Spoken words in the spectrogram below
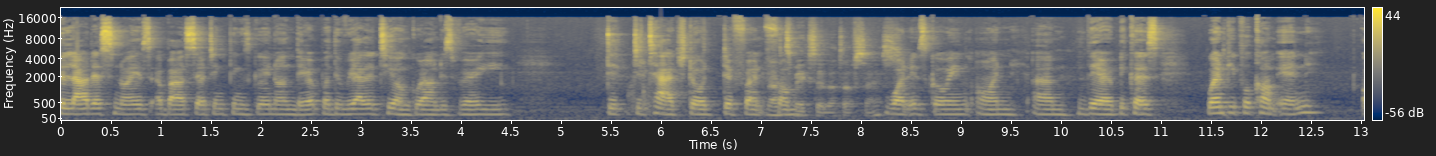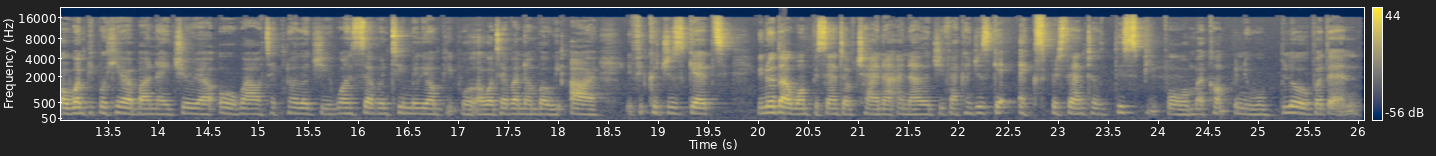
the loudest noise about certain things going on there, but the reality on ground is very de- detached or different That from makes a lot of sense. what is going on um, there because when people come in or when people hear about Nigeria, oh wow, technology, 170 million people or whatever number we are, if you could just get, you know, that 1% of China analogy, if I can just get X percent of these people, my company will blow. But then,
